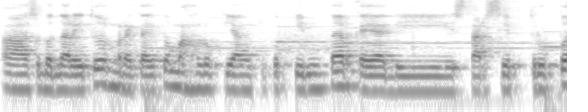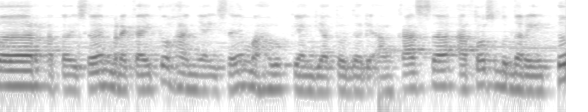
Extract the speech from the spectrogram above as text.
eh, sebenarnya itu mereka itu makhluk yang cukup pintar kayak di Starship Trooper atau istilahnya mereka itu hanya istilahnya makhluk yang jatuh dari angkasa atau sebenarnya itu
